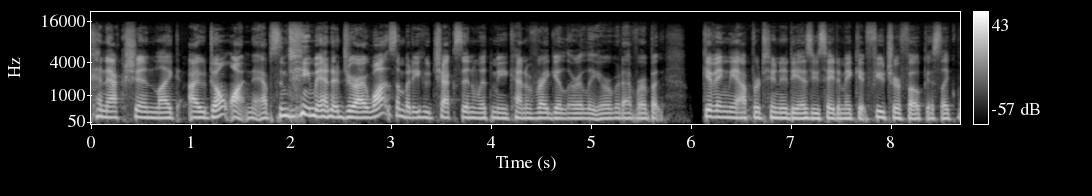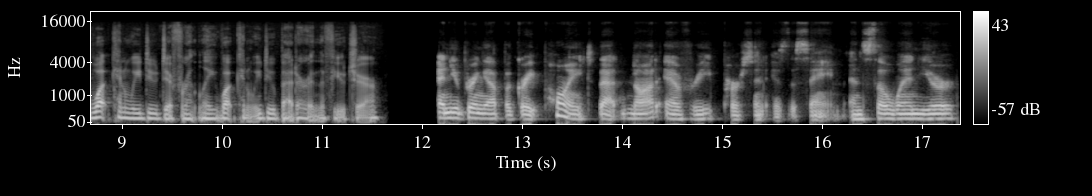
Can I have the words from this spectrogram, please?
connection, like I don't want an absentee manager, I want somebody who checks in with me kind of regularly or whatever, but giving the opportunity as you say to make it future focused, like what can we do differently? What can we do better in the future? And you bring up a great point that not every person is the same. And so when you're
